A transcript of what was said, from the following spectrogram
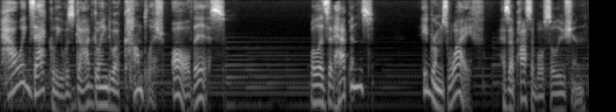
How exactly was God going to accomplish all this? Well, as it happens, Abram's wife has a possible solution.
